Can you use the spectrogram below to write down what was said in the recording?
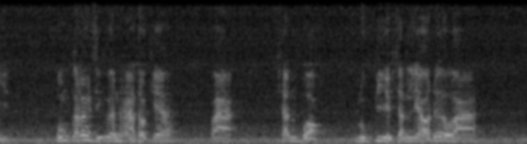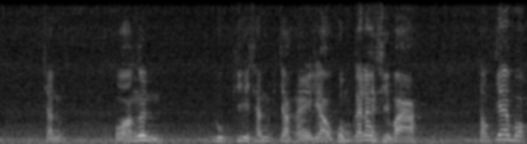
อีก ผมกำลังสิเอื้อนหาเฒ่าแก่ว่าฉันบอกลูกพี่ฉันแล้วเด้อว่า ฉันขอเงิน ลูกพี่ฉันจะให้แล้วผมกำลังสิว่า เฒ่าแกบอก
